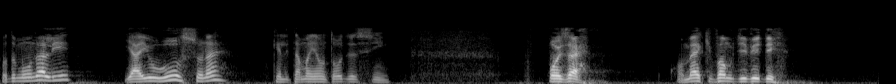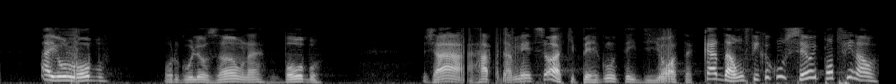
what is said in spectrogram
Todo mundo ali, e aí o urso, né? Aquele tamanhão todo assim. Pois é, como é que vamos dividir? Aí o lobo, orgulhosão, né? Bobo, já rapidamente, ó, oh, que pergunta idiota. Cada um fica com o seu e ponto final.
